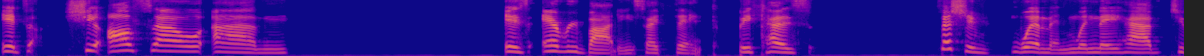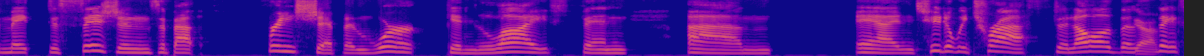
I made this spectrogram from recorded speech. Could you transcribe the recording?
it's she also um is everybody's i think because especially women when they have to make decisions about friendship and work and life and um and who do we trust and all of those Yeah. things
